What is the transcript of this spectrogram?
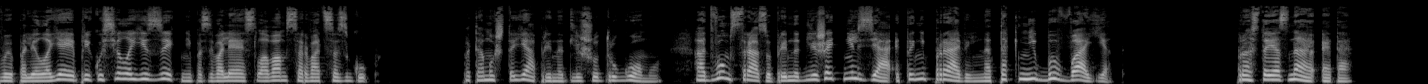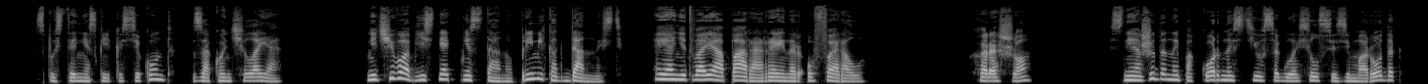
Выпалила я и прикусила язык, не позволяя словам сорваться с губ. «Потому что я принадлежу другому, а двум сразу принадлежать нельзя, это неправильно, так не бывает!» «Просто я знаю это!» Спустя несколько секунд закончила я. «Ничего объяснять не стану, прими как данность. Я не твоя пара, Рейнер О'Феррелл». «Хорошо». С неожиданной покорностью согласился зимородок,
